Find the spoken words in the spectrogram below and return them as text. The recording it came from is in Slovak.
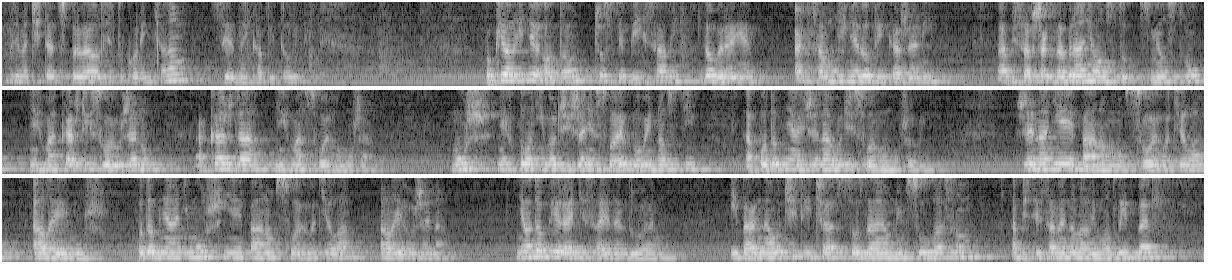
Budeme čítať z prvého listu Korintianom, z jednej kapitoly. Pokiaľ ide o to, čo ste písali, dobre je, ak sa muž nedotýka ženy, aby sa však zabránilo smilstvu, nech má každý svoju ženu a každá nech má svojho muža. Muž nech plní voči žene svoje povinnosti a podobne aj žena voči svojmu mužovi. Žena nie je pánom svojho tela, ale jej muž. Podobne ani muž nie je pánom svojho tela, ale jeho žena. Neodopierajte sa jeden druhému. Iba ak na určitý čas so vzájomným súhlasom, aby ste sa venovali modlitbe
